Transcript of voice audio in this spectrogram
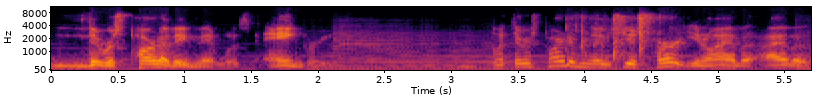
there was part of him that was angry but there was part of me that was just hurt you know i have a i have a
